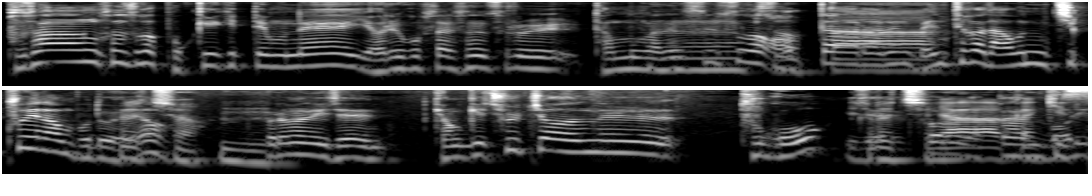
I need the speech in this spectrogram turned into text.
부상 선수가 복귀했기 때문에 17살 선수를 당분간은 쓸 수가 음, 수 없다. 없다라는 멘트가 나온 직후에 나온 보도예요. 그렇죠. 그러면 이제 경기 출전을 두고 이제 그렇지. 서로 약간, 약간 머리 기싸움.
